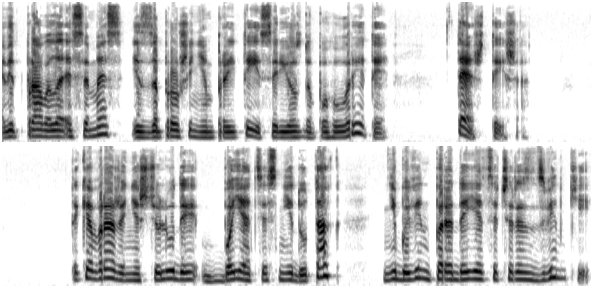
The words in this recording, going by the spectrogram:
Відправила смс із запрошенням прийти і серйозно поговорити. Теж тиша. Таке враження, що люди бояться сніду так, ніби він передається через дзвінки.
